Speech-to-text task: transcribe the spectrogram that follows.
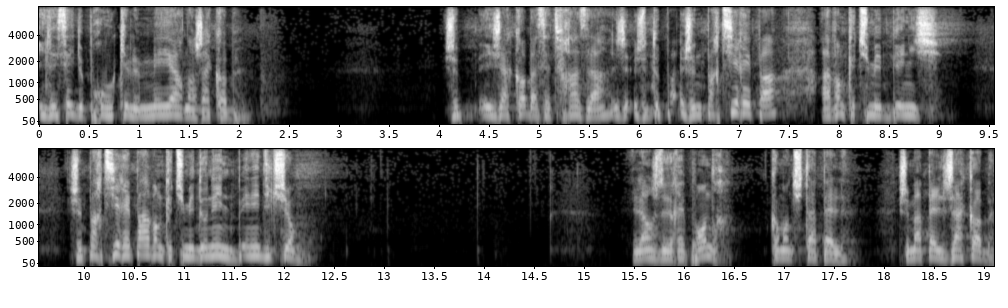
il essaye de provoquer le meilleur dans Jacob. et Jacob a cette phrase-là, je, ne partirai pas avant que tu m'aies béni. Je ne partirai pas avant que tu m'aies donné une bénédiction. Et l'ange de répondre, comment tu t'appelles? Je m'appelle Jacob.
